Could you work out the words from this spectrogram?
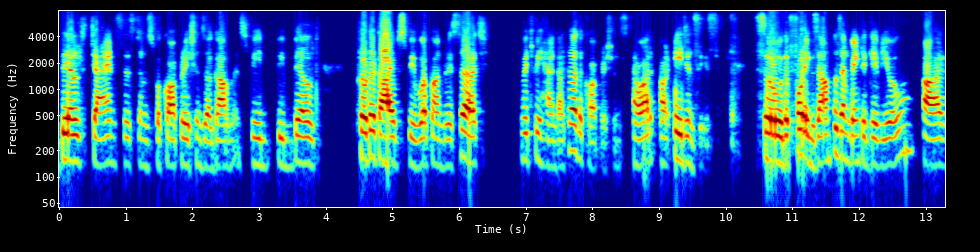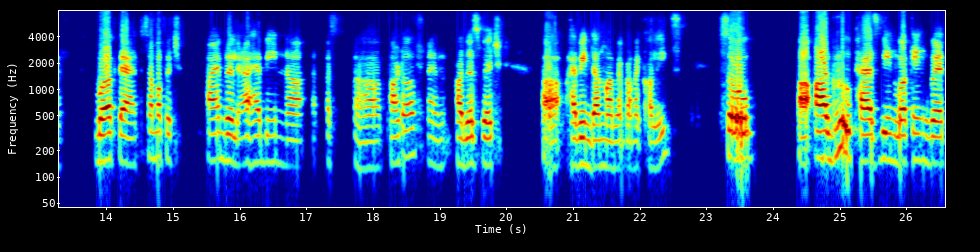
build giant systems for corporations or governments. We, we build prototypes, we work on research, which we hand out to other corporations or, or agencies. So the four examples I'm going to give you are work that some of which I am really, I have been uh, a, part of and others which uh, have been done by my, by my colleagues. So uh, our group has been working with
